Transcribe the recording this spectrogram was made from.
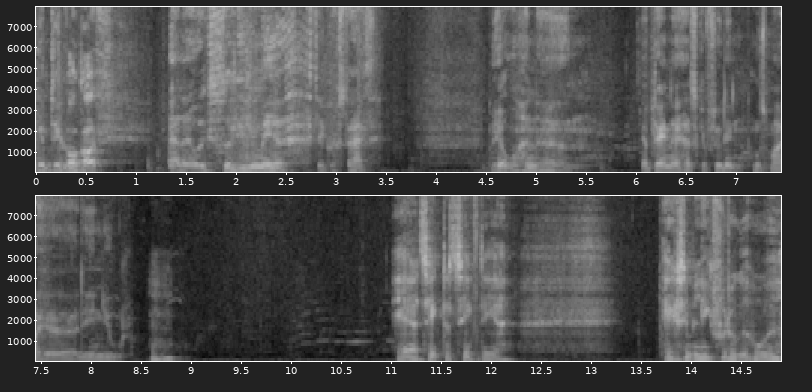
Jamen, det går godt. Han er jo ikke så lille mere. Det går stærkt. Men jo, han, øh, jeg planer, at han skal flytte ind hos mig her lige en jul. Ja, jeg har tænkt og tænkt det, jeg... Jeg kan simpelthen ikke få det ud af hovedet.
